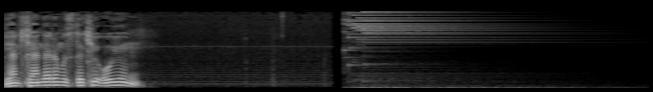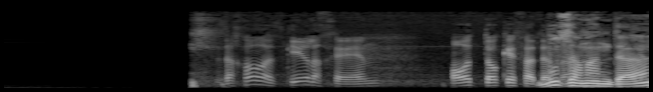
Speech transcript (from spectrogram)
Yani kendi aramızdaki oyun. Bu zamanda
